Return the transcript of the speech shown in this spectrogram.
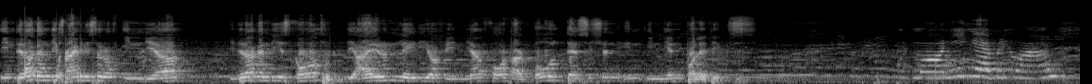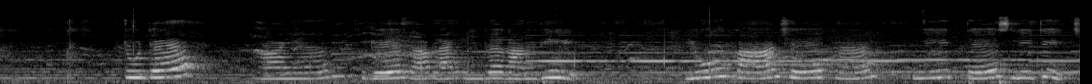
Indira Gandhi was Prime Minister of India. Indira Gandhi is called the Iron Lady of India for her bold decision in Indian politics. Good morning everyone. Today I am dressed up like Indira Gandhi. You can't shake hands with this litige.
